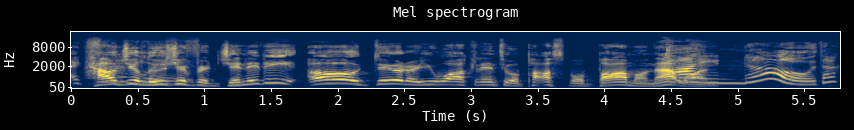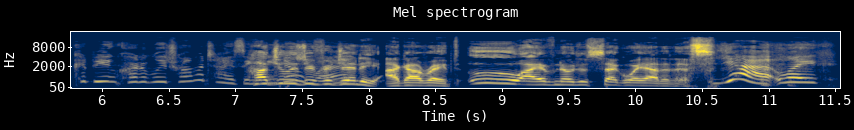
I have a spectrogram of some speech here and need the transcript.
Yeah, How'd you lose your virginity? Oh, dude, are you walking into a possible bomb on that I one? I know that could be incredibly traumatizing. How'd And you, lose your what? virginity? I got raped. Ooh, I have no just segue out of this. Yeah, like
